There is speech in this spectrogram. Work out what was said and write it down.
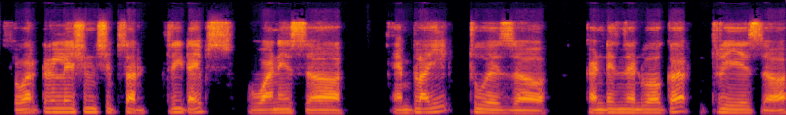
so work relationships are three types one is uh, employee two is uh, contingent worker three is uh,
